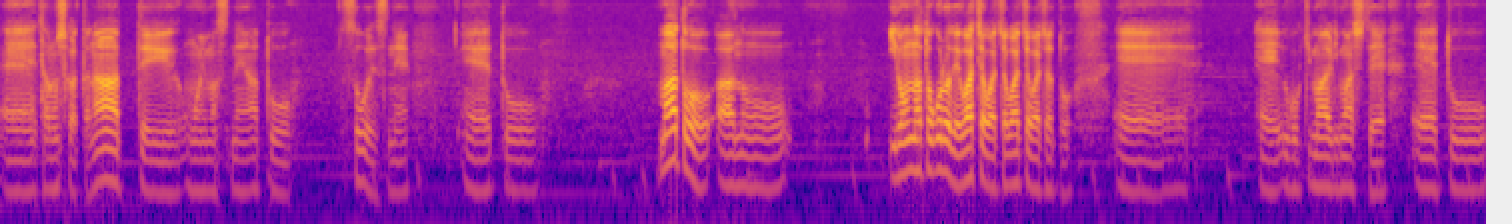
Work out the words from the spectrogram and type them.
えー、楽しかったなっていう思いますね。あと、そうですね、えっ、と、まあ、あと、あのいろんなところでわちゃわちゃわちゃわちゃと、ええ動き回りまして、えっ、と、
